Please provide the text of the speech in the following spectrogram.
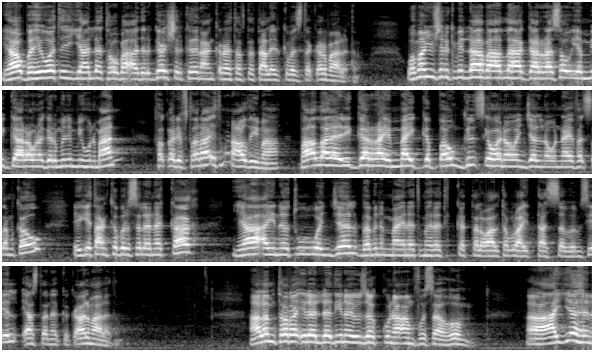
ያው በህይወትህ እያለ ተውባ አድርገህ ሽርክህን አንቅረህ ተጸጽተህ ካልሄድክ በስተቀር ማለት ነው ومن يشرك بالله በአላህ ያጋራ ሰው የሚጋራው ነገር ምንም ይሁን ማን? فقد افترى إثما عظيما በአላህ ላይ ሊጋራ የማይገባውን ግልጽ የሆነ ወንጀል ነውና የፈጸምከው። የጌታን ክብር ስለነካህ ያ አይነቱ ወንጀል በምንም አይነት ምህረት ይከተለዋል ተብሎ አይታሰብም ሲል ያስጠነቅቃል ማለት ነው። አለም ተረ ኢለ ለዚነ ዩዘኩነ አንፉሰሁም። አየህን?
